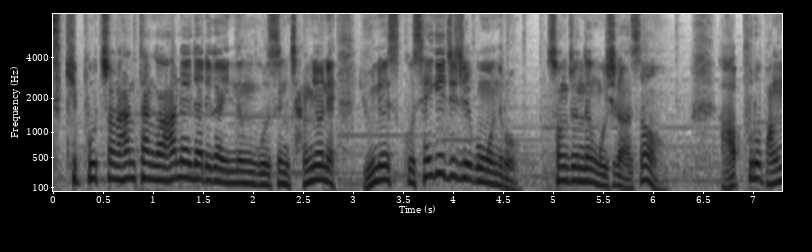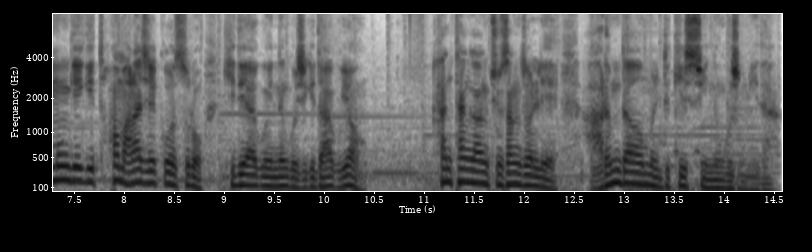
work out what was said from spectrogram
특히 포천 한탄강 하늘다리가 있는 곳은 작년에 유네스코 세계지질공원으로 선정된 곳이라서 앞으로 방문객이 더 많아질 것으로 기대하고 있는 곳이기도 하고요. 한탄강 주상절리의 아름다움을 느낄 수 있는 곳입니다.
